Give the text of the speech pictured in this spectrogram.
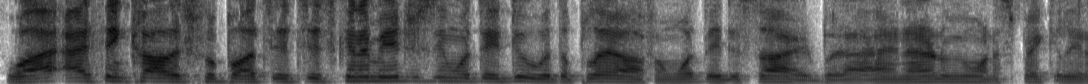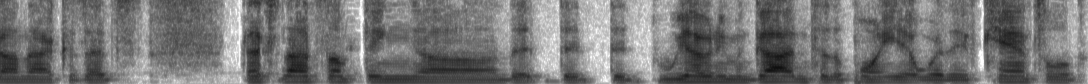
Well, I, think college football. It's it's, it's going to be interesting what they do with the playoff and what they decide. But I, and I don't even want to speculate on that because that's that's not something uh, that, that that we haven't even gotten to the point yet where they've canceled.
